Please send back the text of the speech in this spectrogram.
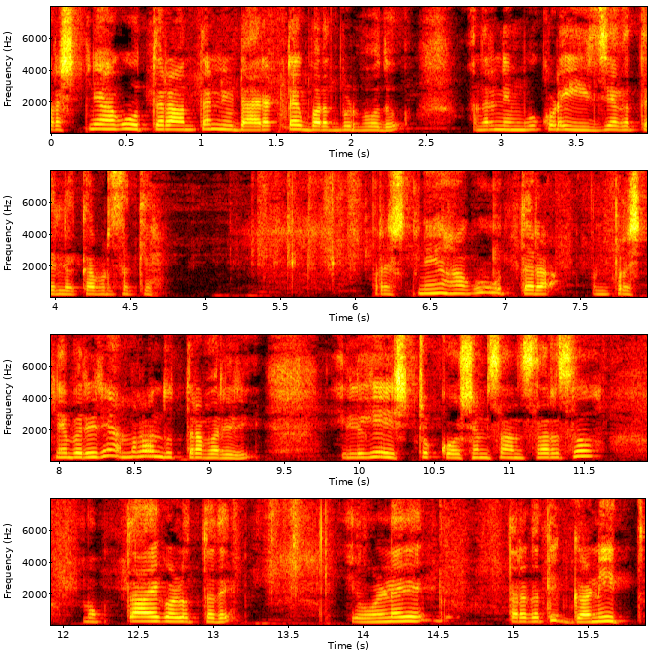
ಪ್ರಶ್ನೆ ಹಾಗೂ ಉತ್ತರ ಅಂತ ನೀವು ಡೈರೆಕ್ಟಾಗಿ ಬರೆದು ಬಿಡ್ಬೋದು ಅಂದರೆ ನಿಮಗೂ ಕೂಡ ಈಸಿ ಆಗುತ್ತೆ ಲೆಕ್ಕ ಬಿಡ್ಸೋಕ್ಕೆ. ಪ್ರಶ್ನೆ ಹಾಗೂ ಉತ್ತರ. ಒಂದು ಪ್ರಶ್ನೆ ಬರೀರಿ, ಆಮೇಲೆ ಒಂದು ಉತ್ತರ ಬರೀರಿ. ಇಲ್ಲಿಗೆ ಇಷ್ಟು ಕ್ವಶನ್ಸ್ ಆನ್ಸರ್ಸು ಮುಕ್ತಾಯಗೊಳ್ಳುತ್ತದೆ. ಏಳನೇ ತರಗತಿ ಗಣಿತ್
